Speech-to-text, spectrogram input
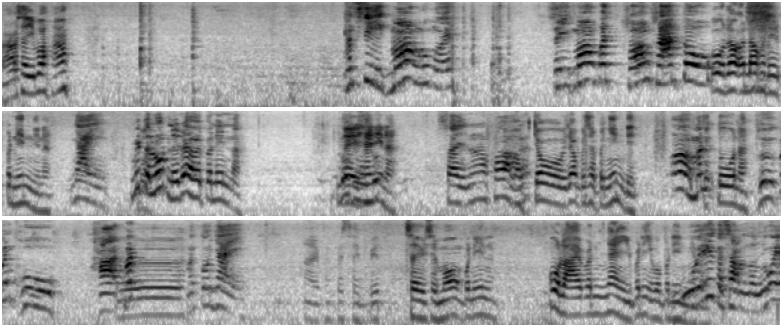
เปล่าใส่บ่เอ้ามันสี่โมองลุงเอ้ย สี่โมองก็สองสามโตโอ้เราเราเขาได้ปลานิ่นนี่นะใหญ่มิตรรุ่นเลยได้อเฮ้ยปลานินน่ะได้ใช่นี่นะใส่แล้วนะพ่อเอานะเจ้าเจ้าไปใส่ปลานิ่นดิเออมันจักตัวนะถือเป็นคู่ขาดมันเออมันตัวใหญ่ไอ้เพิ่นไปใส่เบ็ดใส่ใส่หมองปลานิ่นโอ้ลายมันใหญ่ปลานิ่นบ่ปลานิ่นอุ้ยกระซำหน่อย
